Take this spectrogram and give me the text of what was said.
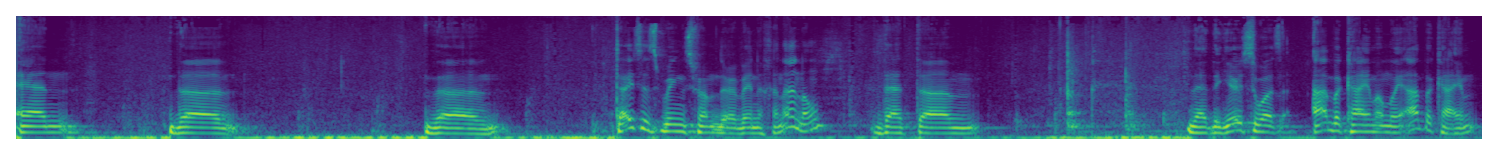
And the the Taisus brings from the Rebbeinu Hananel that um, that the Gersu was Abakayim Amle Abakayim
